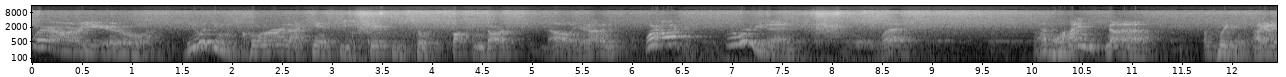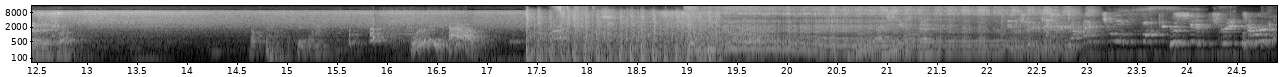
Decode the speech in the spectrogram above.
Where are you? Are you like in this corner and I can't see shit because it's so fucking dark? No, you're not in. Where are? Where were you then? West. Am I blind? No, no, no. I'm tweaking. I gotta go this way. what do you have? Died to a fucking sentry turret.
